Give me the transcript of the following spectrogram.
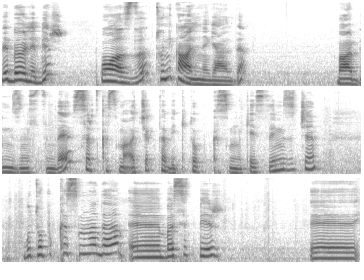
Ve böyle bir boğazlı tunik haline geldi. Barbie'mizin üstünde. Sırt kısmı açık tabii ki topuk kısmını kestiğimiz için. Bu topuk kısmına da e, basit bir e,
